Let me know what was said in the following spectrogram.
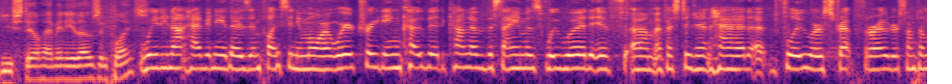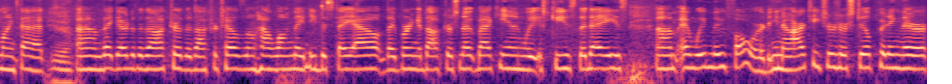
Do you still have any of those in place? We do not have any of those in place anymore. We're treating COVID kind of the same as we would if um, if a student had a flu or strep throat or something like that. Yeah. Um, they go to the doctor. The doctor tells them how long they need to stay out. They bring a doctor's note back in. We excuse the days, um, and we move forward. You know, our teachers are still putting their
